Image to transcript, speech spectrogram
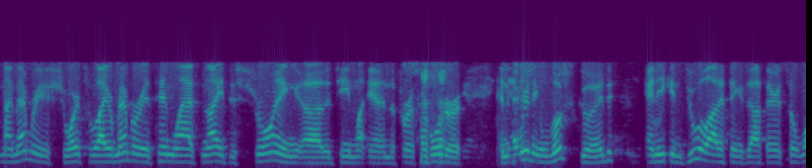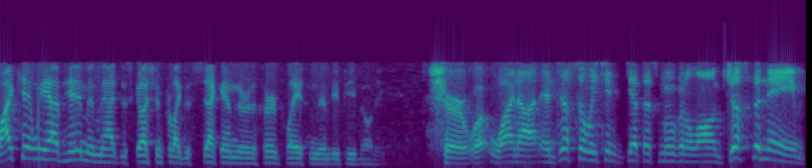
my memory is short. So what I remember is him last night destroying uh, the team in the first quarter, and everything looks good, and he can do a lot of things out there. So why can't we have him in that discussion for like the second or the third place in the MVP voting? Sure, why not? And just so we can get this moving along, just the name,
